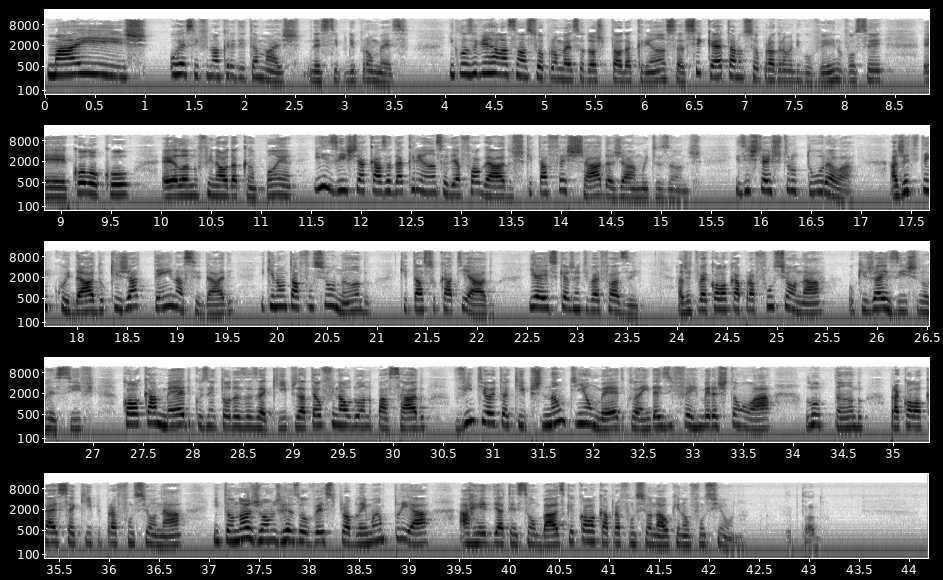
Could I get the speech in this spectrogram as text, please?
mas o Recife não acredita mais nesse tipo de promessa. Inclusive, em relação à sua promessa do Hospital da Criança, sequer está no seu programa de governo, você é, colocou ela no final da campanha. E existe a Casa da Criança de Afogados, que está fechada já há muitos anos. Existe a estrutura lá. A gente tem que cuidar do que já tem na cidade e que não está funcionando, que está sucateado. E é isso que a gente vai fazer. A gente vai colocar para funcionar o que já existe no Recife, colocar médicos em todas as equipes. Até o final do ano passado, 28 equipes não tinham médicos ainda, as enfermeiras estão lá lutando para colocar essa equipe para funcionar. Então, nós vamos resolver esse problema, ampliar a rede de atenção básica e colocar para funcionar o que não funciona. Deputado?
